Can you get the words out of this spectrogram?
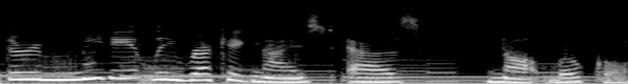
they're immediately recognized as not local.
